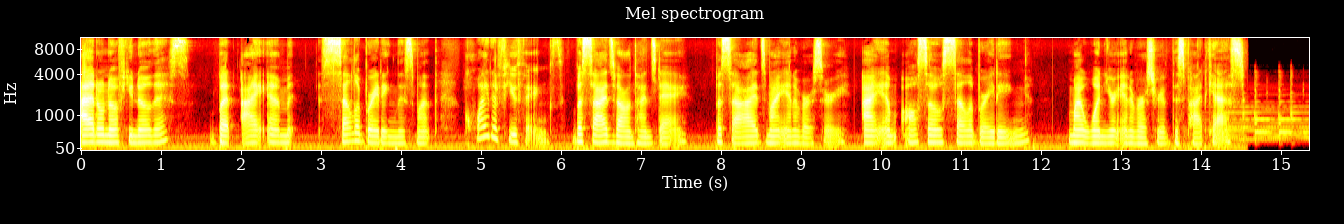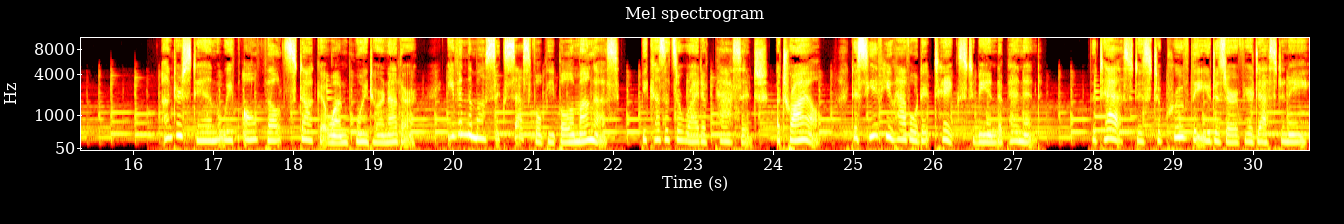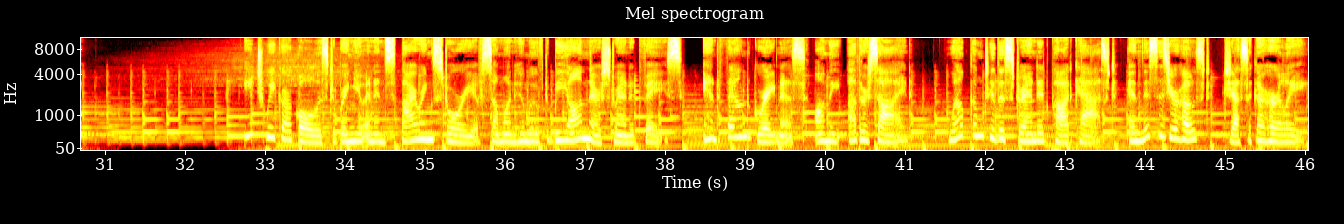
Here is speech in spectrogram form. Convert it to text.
I don't know if you know this, but I am celebrating this month quite a few things besides Valentine's Day, besides my anniversary. I am also celebrating my one year anniversary of this podcast. Understand we've all felt stuck at one point or another, even the most successful people among us, because it's a rite of passage, a trial, to see if you have what it takes to be independent. The test is to prove that you deserve your destiny. Each week, our goal is to bring you an inspiring story of someone who moved beyond their stranded phase and found greatness on the other side. Welcome to the Stranded Podcast, and this is your host, Jessica Hurley.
